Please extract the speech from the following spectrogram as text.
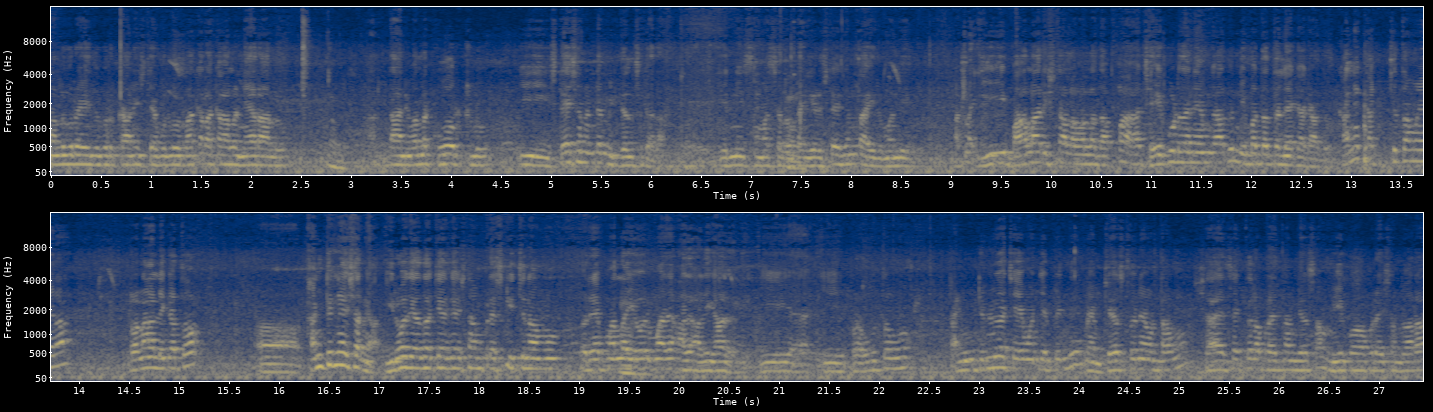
నలుగురు ఐదుగురు కానిస్టేబుల్ రకరకాల నేరాలు. దానివల్ల కోర్టులు ఈ స్టేషన్ అంటే మీకు తెలుసు కదా. ఎన్ని సమస్యలు ఉంటాయి ఏడు స్టేషన్లో ఐదు మంది. అట్లా ఈ బాలారిష్టాల వల్ల తప్ప చేయకూడదనేం కాదు నిబద్ధత లేక కాదు. కానీ ఖచ్చితమైన ప్రణాళికతో కంటిన్యూషన్గా ఈరోజు ఏదో చేసేసినాము ప్రెస్కి ఇచ్చినాము రేపు మళ్ళీ ఎవరు మరి అది అది కాదు. ఈ ఈ ప్రభుత్వము కంటిన్యూగా చేయమని చెప్పింది. మేము చేస్తూనే ఉంటాము. శాయశక్తుల ప్రయత్నం చేస్తాం. మీ కోఆపరేషన్ ద్వారా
